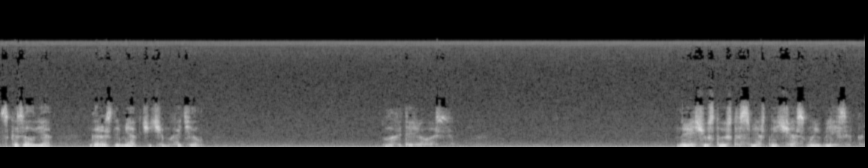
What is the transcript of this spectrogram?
сказал я гораздо мягче, чем хотел. Благодарю вас. Но я чувствую, что смертный час мой близок.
